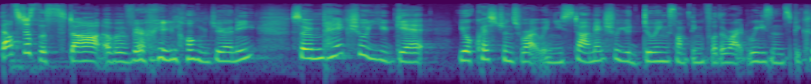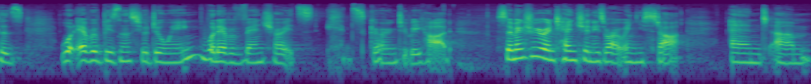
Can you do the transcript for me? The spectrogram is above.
That's just the start of a very long journey. So make sure you get your questions right when you start. Make sure you're doing something for the right reasons because whatever business you're doing, whatever venture, it's it's going to be hard. So make sure your intention is right when you start. And um,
